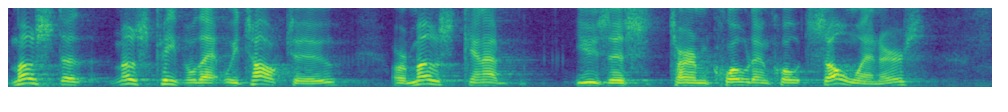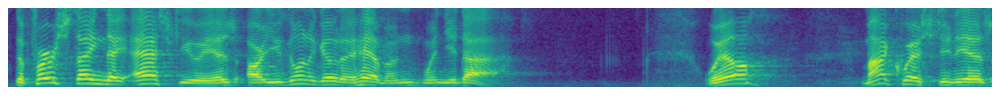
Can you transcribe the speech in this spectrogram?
most, of, most people that we talk to or most, can I use this term, quote unquote, soul winners, the first thing they ask you is, Are you going to go to heaven when you die? Well, my question is,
